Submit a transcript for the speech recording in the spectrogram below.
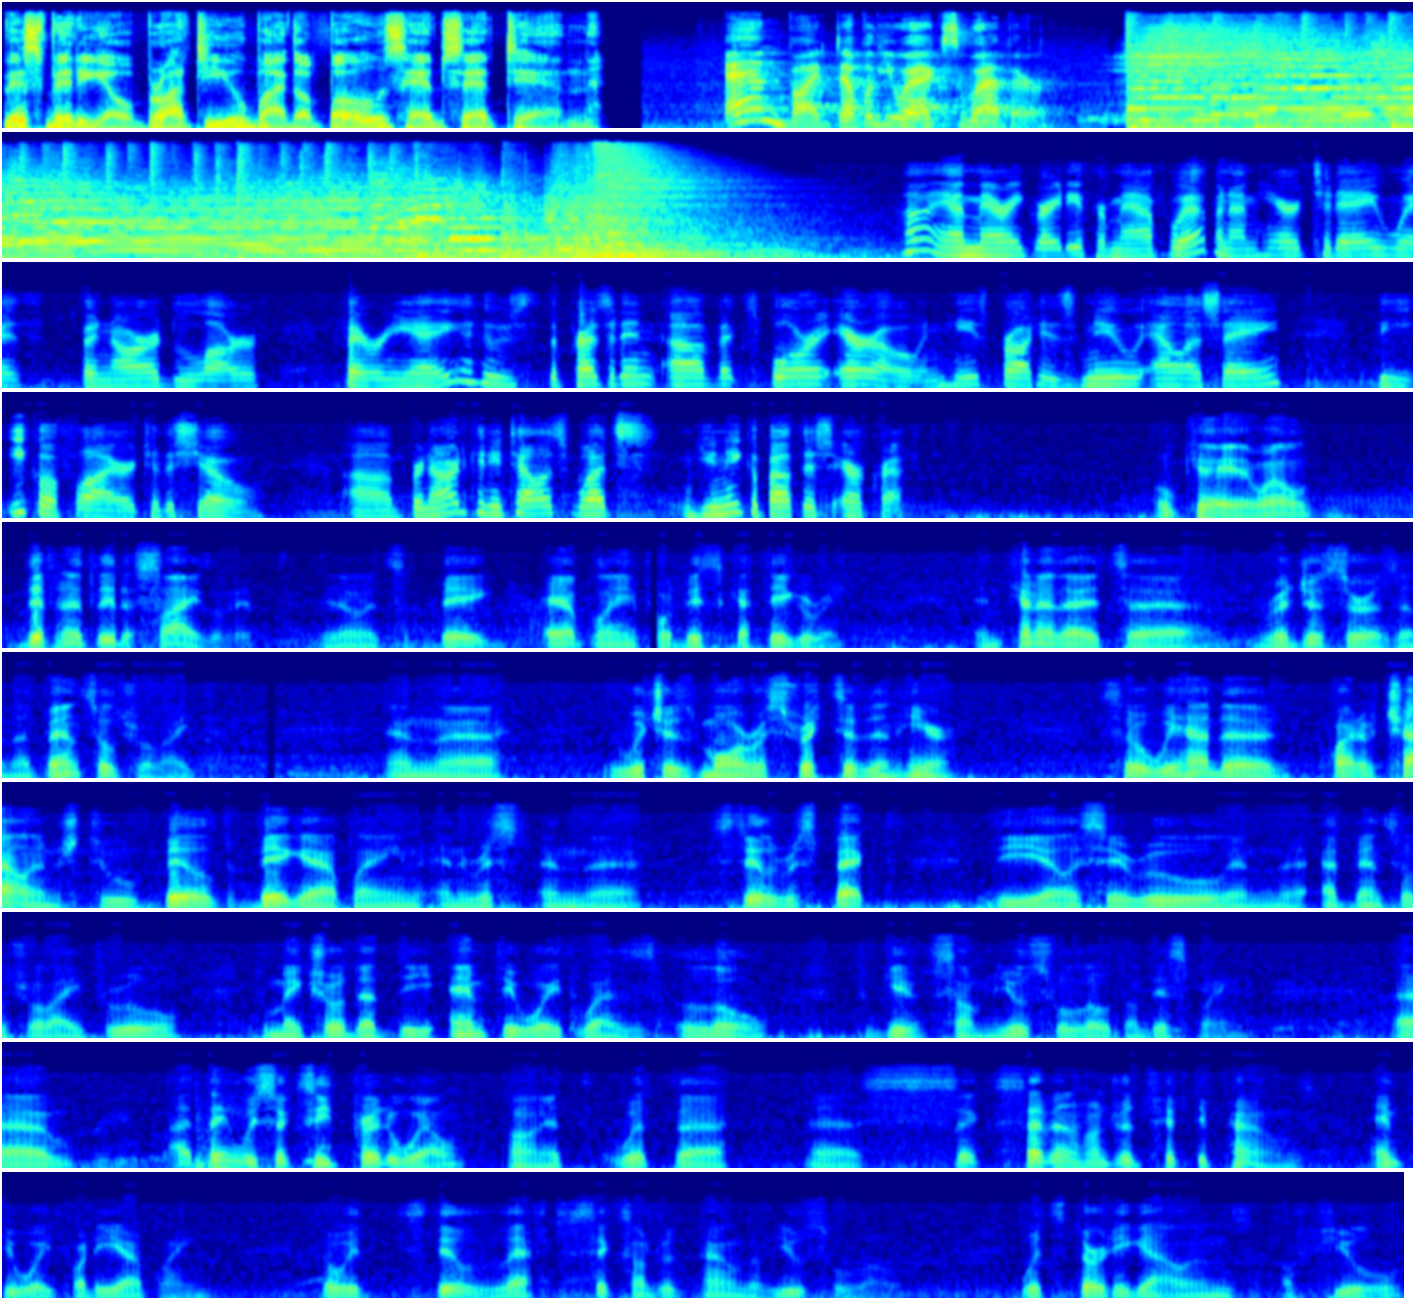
This video brought to you by the Bose Headset 10. and by WX Weather. Hi, I'm Mary Grady from AvWeb, and I'm here today with Bernard Larferrier, who's the president of Explorer Aero, and he's brought his new LSA, the EcoFlyer, to the show. Uh, Bernard, can you tell us what's unique about this aircraft? Okay, well, definitely the size of it. You know, it's a big airplane for this category. In Canada, it's uh, registered as an advanced ultralight, and uh, which is more restrictive than here. So we had a quite a challenge to build a big airplane and res- and uh, still respect the LSA rule and advanced ultralight rule to make sure that the empty weight was low to give some useful load on this plane. Uh, I think we succeed pretty well on it with uh, uh, six, 750 pounds empty weight for the airplane. So it still left 600 pounds of useful load with 30 gallons of fuel.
